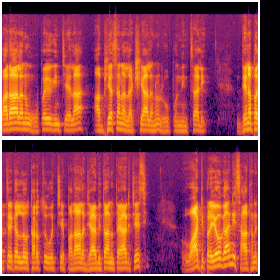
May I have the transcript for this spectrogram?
పదాలను ఉపయోగించేలా అభ్యసన లక్ష్యాలను రూపొందించాలి. దినపత్రికల్లో తరచూ వచ్చే పదాల జాబితాను తయారు చేసి వాటి ప్రయోగాన్ని సాధన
